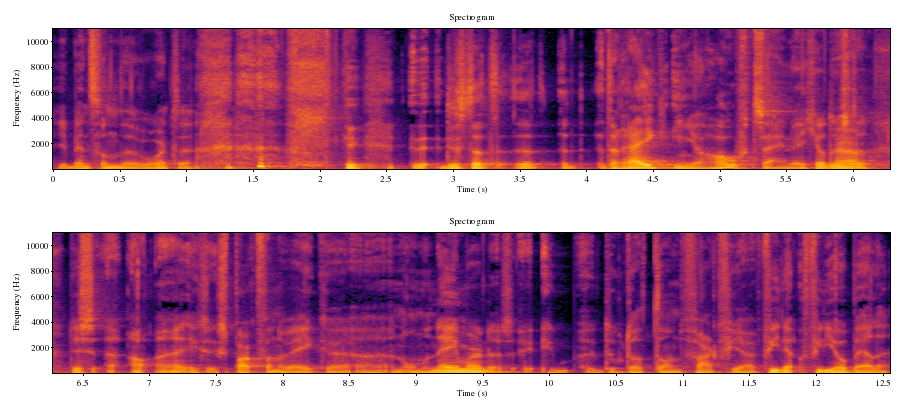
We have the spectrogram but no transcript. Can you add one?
je bent van de woorden. Kijk, dus dat, dat het, het rijk in je hoofd zijn, weet je wel? Dus, Ja. dat, dus eh, ah, eh, ik, ik sprak van de week eh, een ondernemer, dus ik, ik doe dat dan vaak via video, videobellen.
